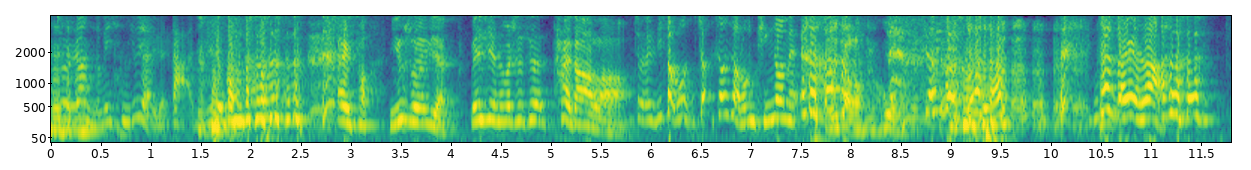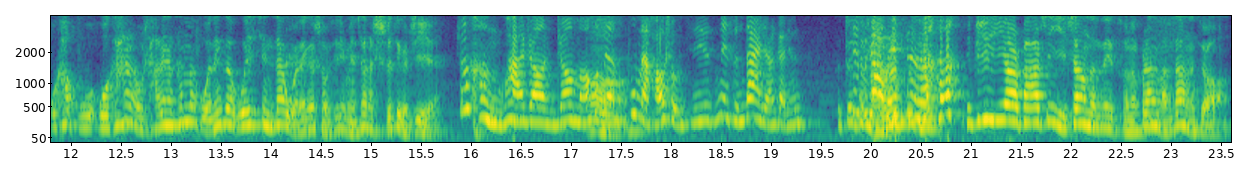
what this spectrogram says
就是让你的微信就越来越大，就这个功能。哎操！你又说一点，微信他妈是现在太大了。就是李小龙、张张小龙，你听着没？李小龙是户，张小龙，你太烦人了，我靠！我我看了，我查了一下，他们我那个微信在我那个手机里面占了十几个 G。真的很夸张，你知道吗？哦后面不买好手机，内存大一点，感觉对，不上上微信了，你必须一二八 G 以上的内存了，不然完蛋了就。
